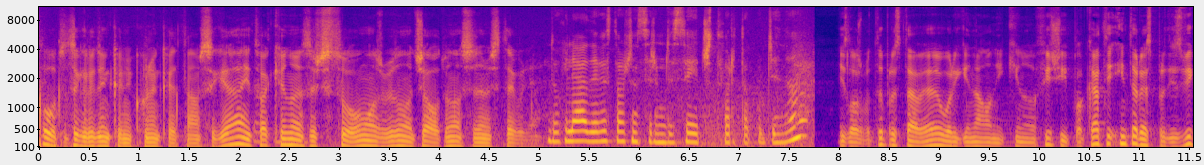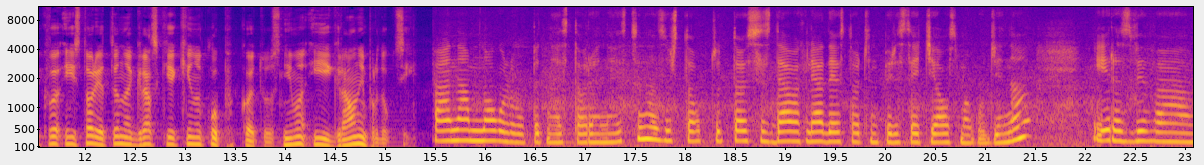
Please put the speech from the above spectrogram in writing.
Словата градинка Николинка е там сега и това кино е съществувало може би до началото на 70-те години. До 1974 година. Изложбата представя оригинални киноафиши и плакати. Интерес предизвиква и историята на градския киноклуб, който снима и игрални продукции. Това е една много любопитна история наистина, защото той създава 1958 година и развива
